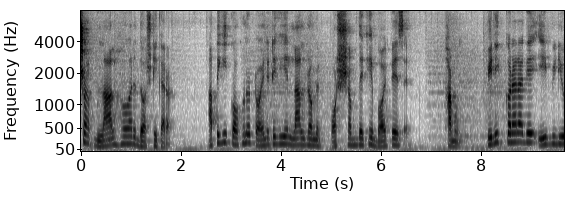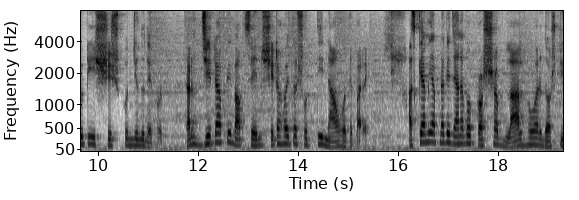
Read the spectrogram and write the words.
সব লাল হওয়ার দশটি কারণ। আপনি কি কখনো টয়লেটে গিয়ে লাল রঙের প্রস্রাব দেখে ভয় পেয়েছেন? থামুন, পিনিক করার আগে এই ভিডিওটি শেষ পর্যন্ত দেখুন, কারণ যেটা আপনি ভাবছেন সেটা হয়তো সত্যি নাও হতে পারে। আজকে আমি আপনাকে জানাব প্রস্রাব লাল হওয়ার দশটি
